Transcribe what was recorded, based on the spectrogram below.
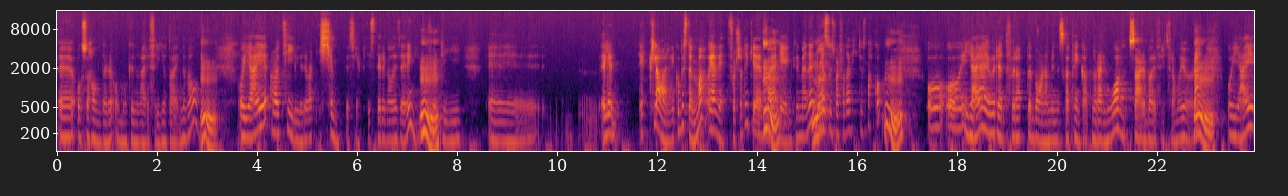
Eh, og så handler det om å kunne være fri og ta egne valg. Og jeg har tidligere vært kjempeskeptisk til legalisering. Mm. Fordi eh, Eller jeg klarer ikke å bestemme meg, og jeg vet fortsatt ikke hva jeg mm. egentlig mener. Men jeg syns det er viktig å snakke om. Mm. Og, og, jeg er jo redd for at barna mine skal tenke at når det er lov, så er det bare fritt fram å gjøre det. Mm. Og jeg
